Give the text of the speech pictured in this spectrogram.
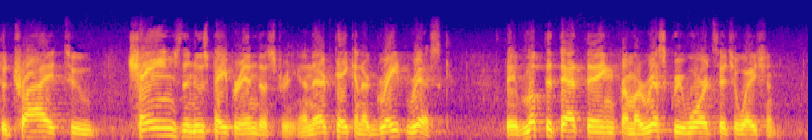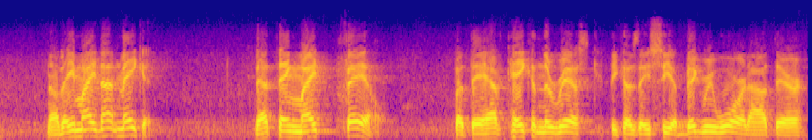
to try to change the newspaper industry. And they've taken a great risk. They've looked at that thing from a risk reward situation. Now, they might not make it, that thing might fail, but they have taken the risk because they see a big reward out there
